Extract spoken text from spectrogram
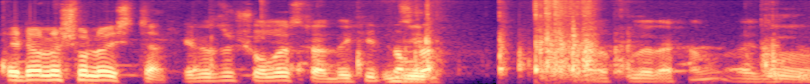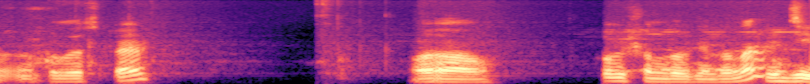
এটা হলো ষোলো স্টার। এটা হচ্ছে ষোলো স্টার দেখি খুলে দেখান। এই যে ষোলো স্টার। খুবই সুন্দর কিন্তু না? জি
